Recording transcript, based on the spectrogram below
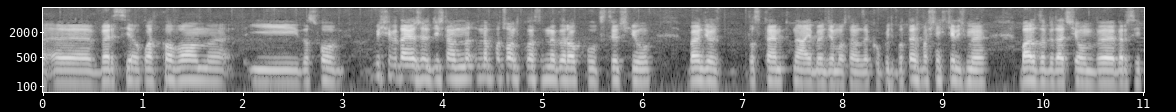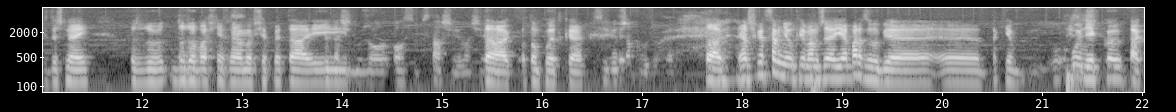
e, wersję okładkową i dosłownie mi się wydaje, że gdzieś tam na, na początku następnego roku w styczniu będzie już dostępna i będzie można ją zakupić, bo też właśnie chcieliśmy bardzo wydać ją w wersji fizycznej. Też dużo, dużo właśnie znajomych się pyta i Pyta się dużo osób strasznie właśnie. tak, o tą płytkę. Tak, ja na przykład sam nie ukrywam, że ja bardzo lubię e, takie ogólnie tak,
